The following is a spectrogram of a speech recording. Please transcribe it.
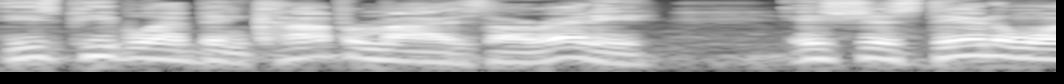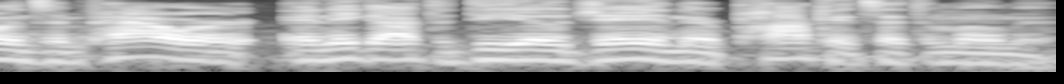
These people have been compromised already. It's just they're the ones in power and they got the DOJ in their pockets at the moment.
